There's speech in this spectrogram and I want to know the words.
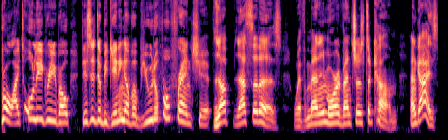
bro, I totally agree, bro. This is the beginning of a beautiful friendship. Yup, yes it is with many more adventures to come. And guys,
